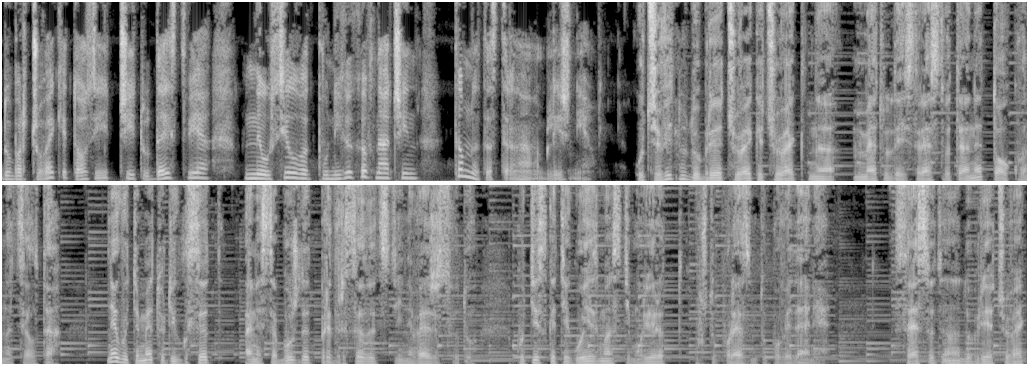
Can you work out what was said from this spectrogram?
Добър човек е този, чието действия не усилват по никакъв начин тъмната страна на ближния. Очевидно добрият човек е човек на метода и средствата, а не толкова на целта – Неговите методи гласят, а не събуждат предразсъдъците и невежеството, потискат егоизма, стимулират общополезното поведение. Средствата на добрия човек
